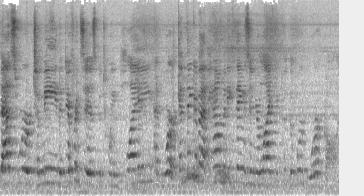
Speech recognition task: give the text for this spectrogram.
that's where, to me, the difference is between play and work. And think about how many things in your life you put the word work on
